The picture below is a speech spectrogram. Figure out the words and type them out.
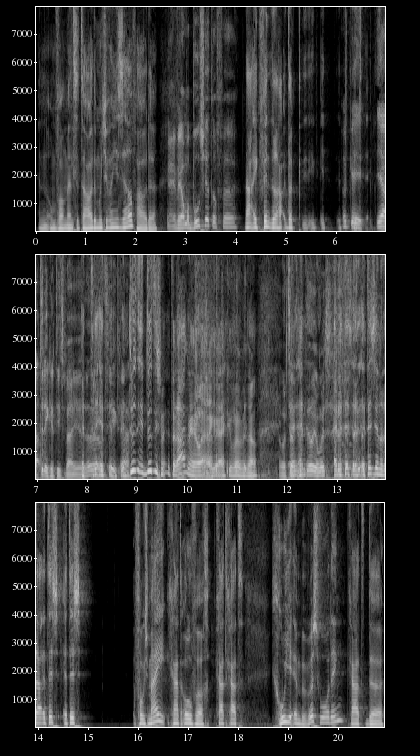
En om van mensen te houden, moet je van jezelf houden. Ja, vind je allemaal bullshit of eh Nou, ik vind dat... dat Oké, ja. triggert iets bij je? het, het, het, ja. doet, het doet iets met... Het raakt me heel erg. me nou. Wordt En- en- sentimenteel, jongens. En het is, het, het is inderdaad... Het is, het is... Volgens mij gaat over... Gaat, gaat groeien in bewustwording. Gaat de,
